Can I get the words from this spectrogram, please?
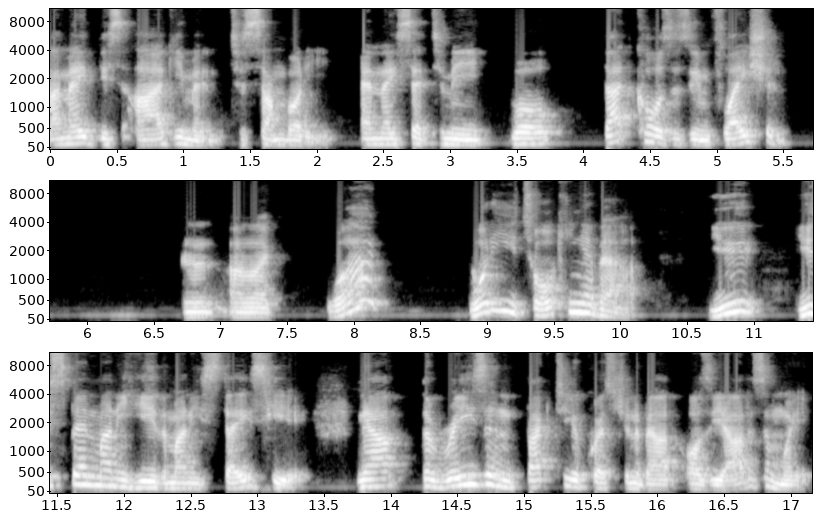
I made this argument to somebody, and they said to me, Well, that causes inflation. And I'm like, What? What are you talking about? You you spend money here, the money stays here. Now, the reason, back to your question about Aussie Artisan Week,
